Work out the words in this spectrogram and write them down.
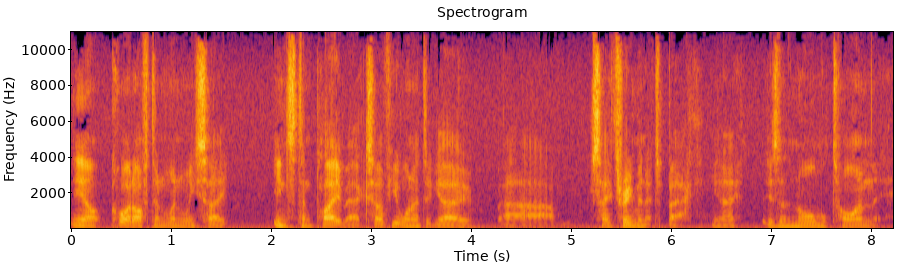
Now, quite often when we say instant playback, so if you wanted to go, uh, say, three minutes back, you know, is a normal time there.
